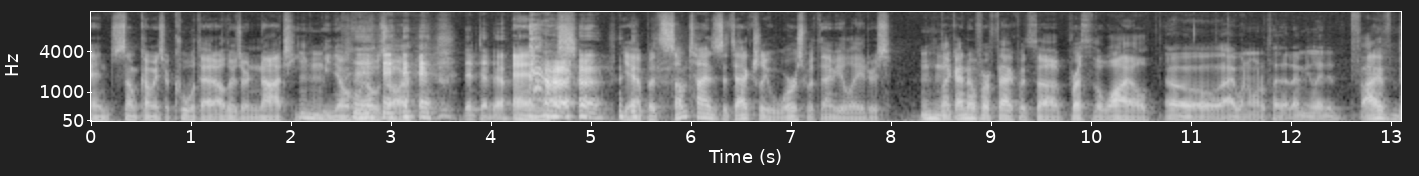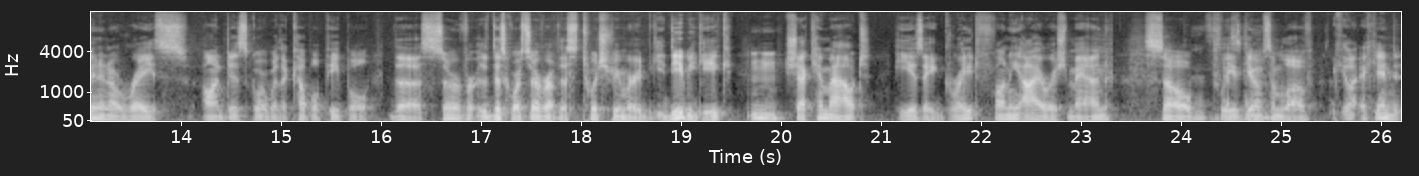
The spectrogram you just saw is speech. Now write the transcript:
And some companies are cool with that others are not Mm-hmm. we know who those are Nintendo. and yeah but sometimes it's actually worse with emulators Mm-hmm. like i know for a fact with uh, breath of the wild oh, I wouldn't want to play that emulated. I've been in a race on Discord with a couple people. The server, the Discord server of this Twitch streamer DB Geek. Mm-hmm. Check him out. He is a great, funny Irish man. So please give him some love. Again,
